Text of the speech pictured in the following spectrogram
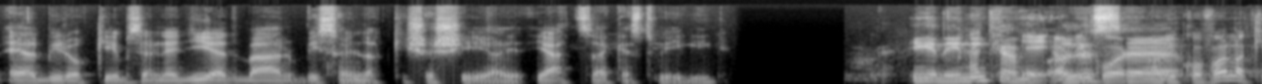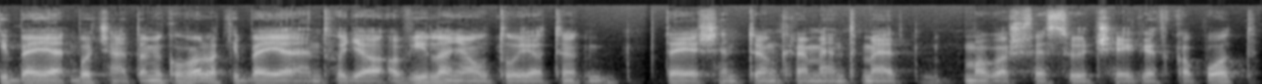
elbírok képzelni egy ilyet, bár viszonylag kis eséllyel játsszák ezt végig. Igen, én hát inkább figyelj, amikor, össze... amikor, valaki bejelent, bocsánat, amikor valaki bejelent, hogy a, a villanyautója tön, teljesen tönkrement, mert magas feszültséget kapott,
